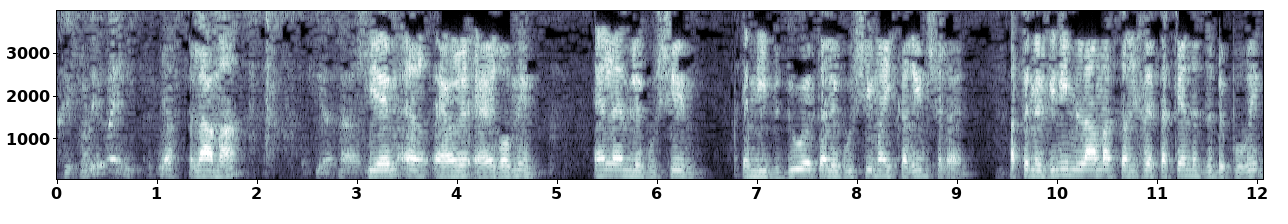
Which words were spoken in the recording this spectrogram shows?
חיצונים באים. למה? כי הם עירומים, אין להם לבושים, הם איבדו את הלבושים העיקריים שלהם. אתם מבינים למה צריך לתקן את זה בפורים?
